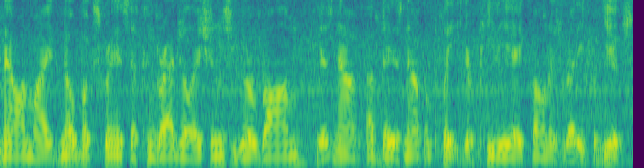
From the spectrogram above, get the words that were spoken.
Now on my notebook screen it says congratulations your ROM is now update is now complete. Your PDA phone is ready for use.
